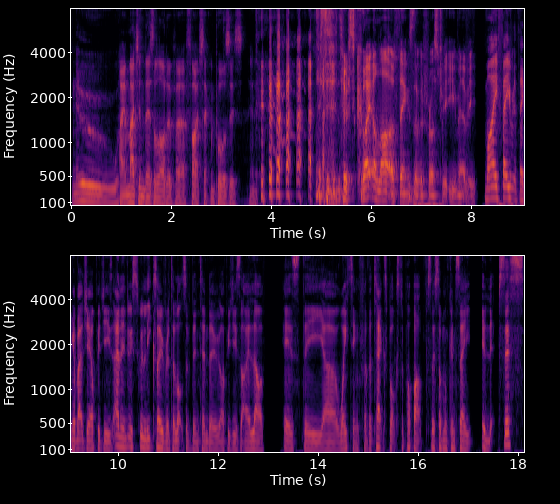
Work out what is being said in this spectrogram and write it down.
No. I imagine there's a lot of uh, five second pauses in it. There's, there's quite a lot of things that would frustrate you, maybe. My favourite thing about JRPGs, and it leaks over into lots of Nintendo RPGs that I love, is the uh, waiting for the text box to pop up so someone can say ellipsis.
